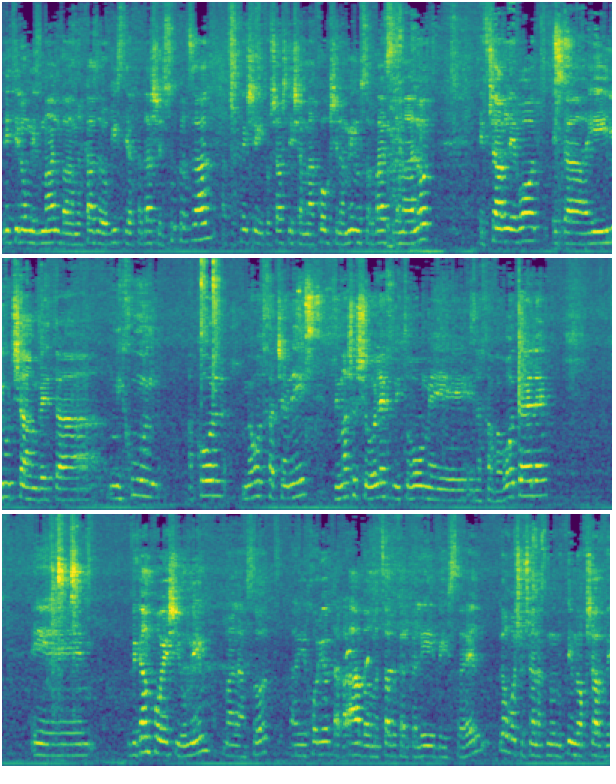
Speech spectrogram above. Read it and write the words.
הייתי לא מזמן במרכז הלוגיסטי החדש של סופרזל, אז אחרי שהתאוששתי שם מהקור של המינוס 14 מעלות, אפשר לראות את היעילות שם ואת המיכון, הכל מאוד חדשני. זה משהו שהולך לתרום אה, לחברות האלה. אה, וגם פה יש איומים, מה לעשות. יכול להיות הרעה במצב הכלכלי בישראל. לא משהו שאנחנו נותנים לו עכשיו אה,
